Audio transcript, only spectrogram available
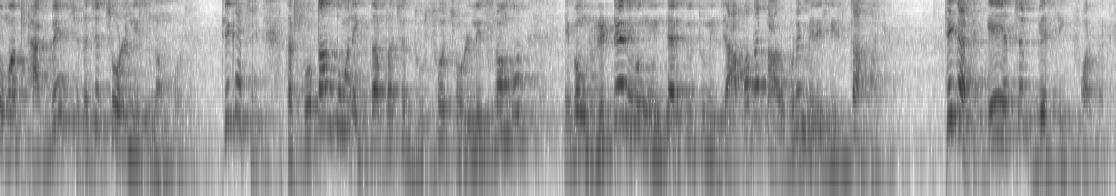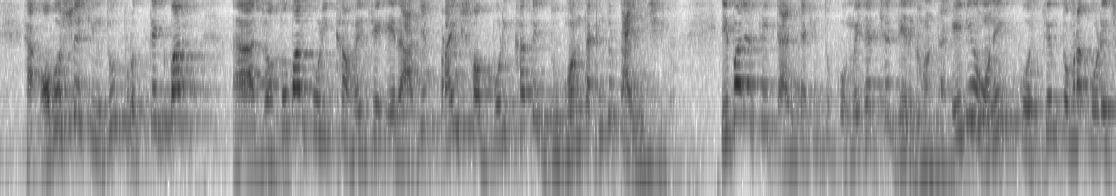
তোমার থাকবে, সেটা হচ্ছে চল্লিশ নম্বরে। ঠিক আছে? তা টোটাল তোমার এক্সামটা হচ্ছে দুশো চল্লিশ নম্বর এবং রিটার্ন এবং ইন্টারভিউ তুমি যা পাবে তার উপরে মেরিট লিস্টটা হয়। ঠিক আছে? এই হচ্ছে বেসিক ফরম্যাট হ্যাঁ অবশ্যই কিন্তু প্রত্যেকবার যতবার পরীক্ষা হয়েছে, এর আগে প্রায় সব পরীক্ষাতে দু ঘণ্টা কিন্তু টাইম ছিল। এবারে সেই টাইমটা কিন্তু কমে যাচ্ছে দেড় ঘণ্টা। এই নিয়ে অনেক কোশ্চেন তোমরা করেছ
